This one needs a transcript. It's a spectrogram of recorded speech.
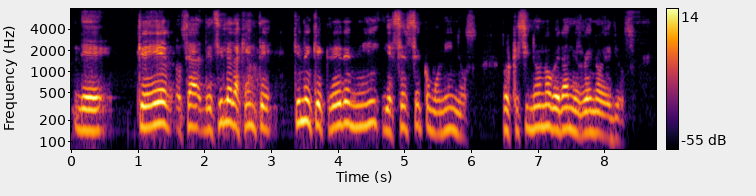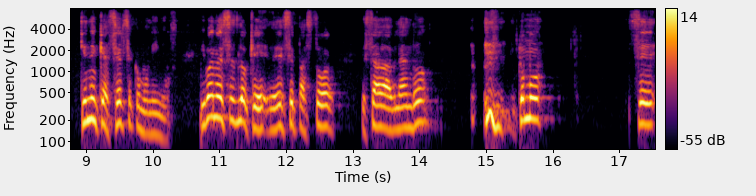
de creer, o sea, decirle a la gente, tienen que creer en mí y hacerse como niños, porque si no, no verán el reino de Dios. Tienen que hacerse como niños. Y bueno, eso es lo que ese pastor estaba hablando, cómo se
